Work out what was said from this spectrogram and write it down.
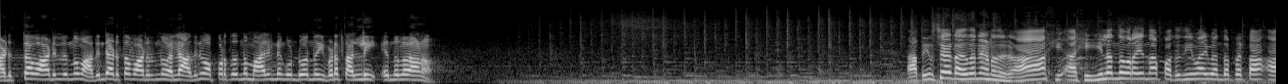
അടുത്ത വാർഡിൽ നിന്നും അതിന്റെ അടുത്ത വാർഡിൽ നിന്നും അല്ല അതിനും അപ്പുറത്തു നിന്നും മാലിന്യം കൊണ്ടുവന്ന് ഇവിടെ തള്ളി എന്നുള്ളതാണോ? ആ തീർച്ചയായിട്ടും അത് തന്നെയാണ്. ആ ഹീൽ എന്ന് പറയുന്ന പദ്ധതിയുമായി ബന്ധപ്പെട്ട ആ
